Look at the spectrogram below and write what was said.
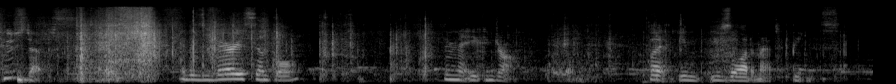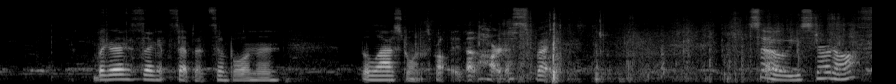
two steps. It is very simple thing that you can draw, but you use a lot of magic beans. But that's the second step that's simple, and then the last one is probably the hardest. But so you start off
